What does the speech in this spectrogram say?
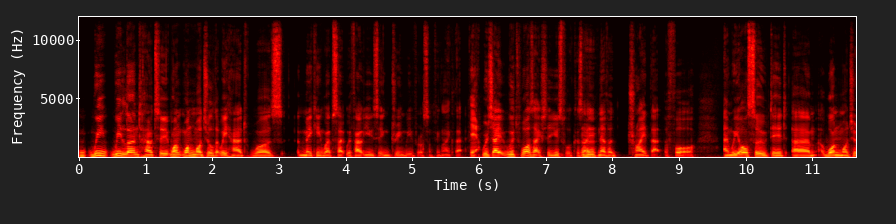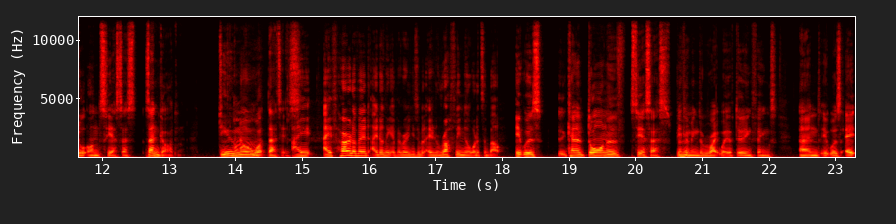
we we learned how to one one module that we had was making a website without using Dreamweaver or something like that. Yeah. Mm-hmm. Which I which was actually useful because I'd never tried that before, and we also did um, one module on CSS Zen Garden. Do you know what that is? Oh. I, I've heard of it. I don't think I've ever used it, but I roughly know what it's about. it was kind of dawn of CSS Mm-hmm. becoming the right way of doing things. And it was a,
